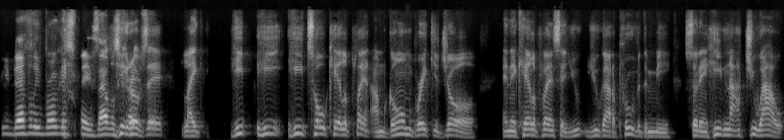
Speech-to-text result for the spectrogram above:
He definitely broke his face. That was you know what I'm saying? Like he he he told Caleb Plant, I'm gonna break your jaw. And then Caleb Plant said, You you gotta prove it to me. So then he knocked you out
